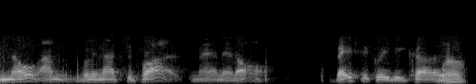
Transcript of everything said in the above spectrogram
No, I'm really not surprised, man, at all. Basically, because Wow.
